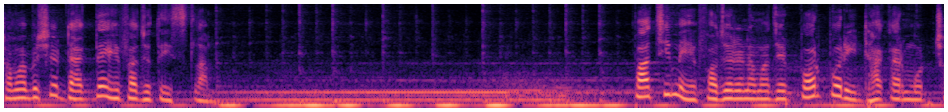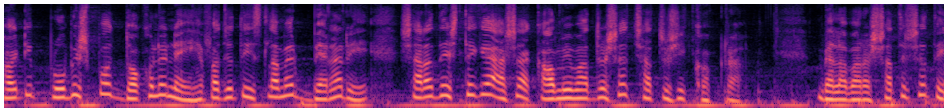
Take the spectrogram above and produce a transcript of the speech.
সমাবেশের ডাক দেয় হেফাজতে ইসলাম। পাঁচই মে ফজরের নামাজের পরপরই ঢাকার মোট ছয়টি প্রবেশপথ দখলে নেয় হেফাজতে ইসলামের ব্যানারে সারা দেশ থেকে আসা কাউমি মাদ্রাসার ছাত্র শিক্ষকরা বেলা বাড়ার সাথে সাথে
